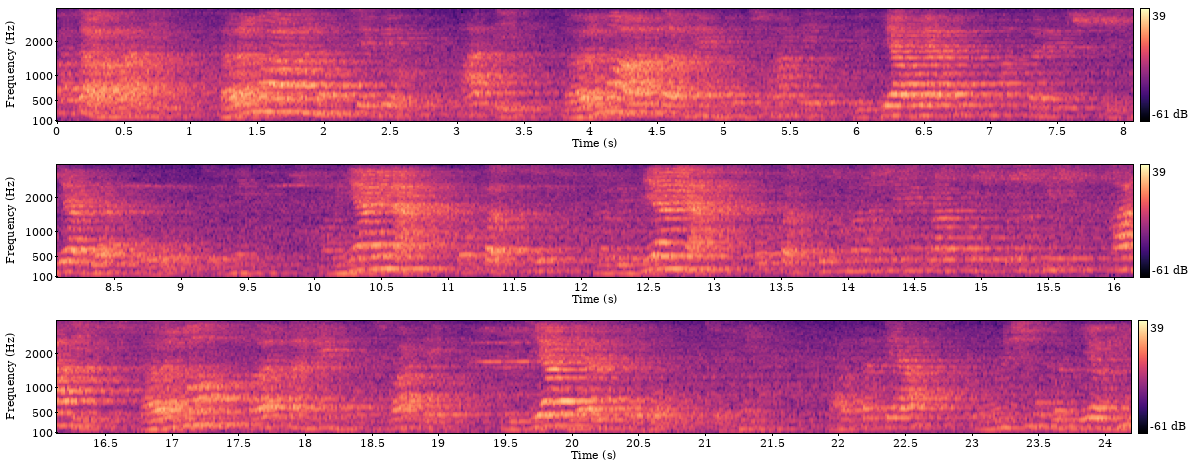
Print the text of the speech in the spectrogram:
અથવા ધર્મ અર્થ મોક્ષેભ્યો આથી ધર્મ અર્થ અને મોક્ષ માટે વિદ્યાભ્યાસ સમાચારે વિદ્યાભ્યાસ કરવો જોઈએ. ભણ્યા વિના ચોક્કસ સુખ વિદ્યા વિના ચોક્કસ સુખ મનુષ્યને પ્રાપ્ત થતું નથી. આથી ધર્મ અર્થ અને મોક્ષ માટે વિદ્યાભ્યાસ સાથે આ 19મું ગદ્ય અહીં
